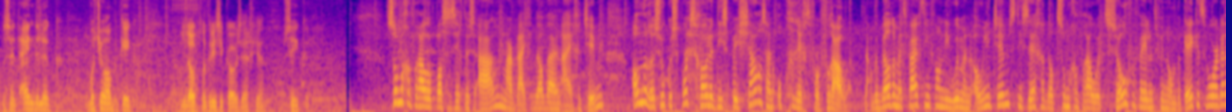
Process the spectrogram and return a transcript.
Dus uiteindelijk word je wel bekeken. Je loopt wat risico, zeg je. Zeker. Sommige vrouwen passen zich dus aan, maar blijven wel bij hun eigen gym. Anderen zoeken sportscholen die speciaal zijn opgericht voor vrouwen. Nou, we belden met 15 van die women-only gyms die zeggen dat sommige vrouwen het zo vervelend vinden om bekeken te worden,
